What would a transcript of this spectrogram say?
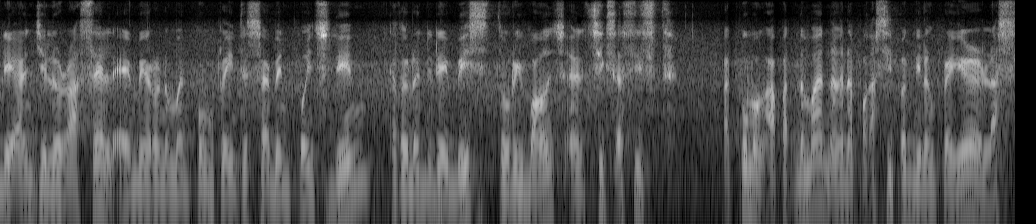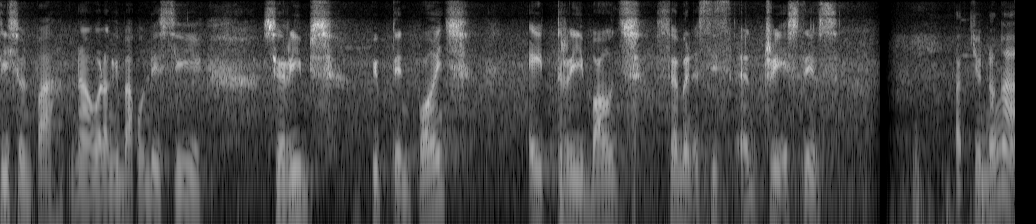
DeAngelo Russell eh meron naman pong 27 points din katulad ni Davis, 2 rebounds and 6 assists. At pumang apat naman ang napakasipag nilang player last season pa na walang iba kundi si si Reeves 15 points, 8 rebounds, 7 assists, and 3 steals. At yun na nga,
